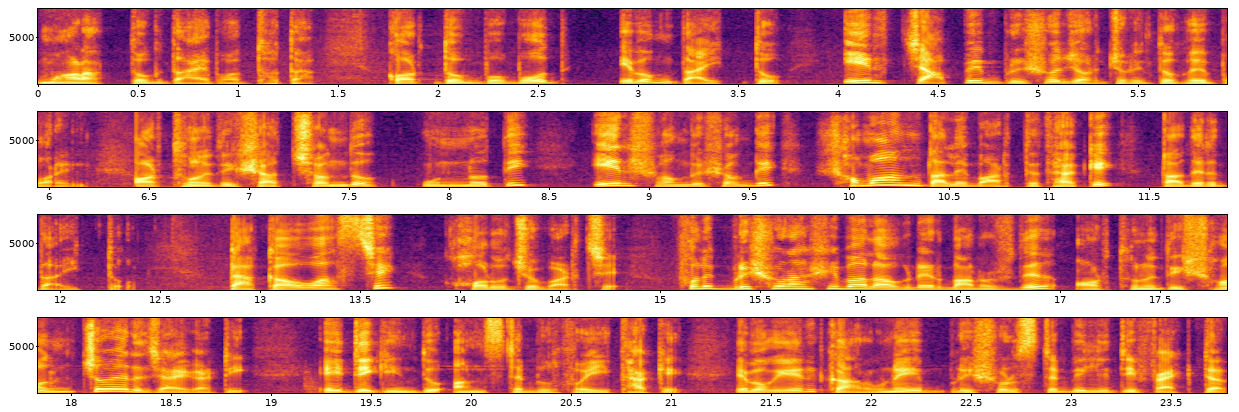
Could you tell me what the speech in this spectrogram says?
মারাত্মক দায়বদ্ধতা, কর্তব্যবোধ এবং দায়িত্ব। এর চাপে বৃষ জর্জরিত হয়ে পড়েন। অর্থনৈতিক স্বাচ্ছন্দ্য, উন্নতি, এর সঙ্গে সঙ্গে সমান তালে বাড়তে থাকে তাদের দায়িত্ব। টাকাও আসছে, খরচও বাড়ছে। ফলে বৃষরাশি বা লগ্নের মানুষদের অর্থনৈতিক সঞ্চয়ের জায়গাটি, এটি কিন্তু আনস্টেবল হয়েই থাকে এবং এর কারণে বৃষর স্টেবিলিটি ফ্যাক্টর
